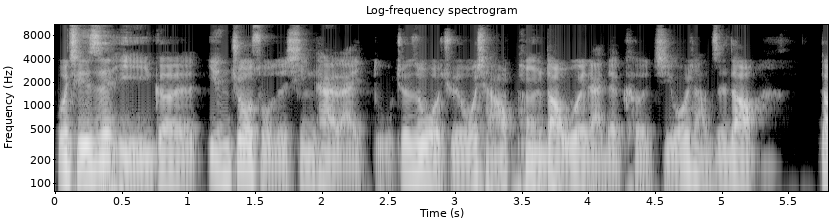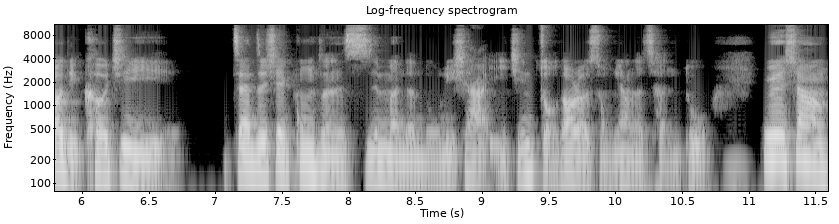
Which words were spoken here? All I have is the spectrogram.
我其实是以一个研究所的心态来读，就是我觉得我想要碰到未来的科技，我想知道到底科技。在这些工程师们的努力下，已经走到了什么样的程度？因为像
